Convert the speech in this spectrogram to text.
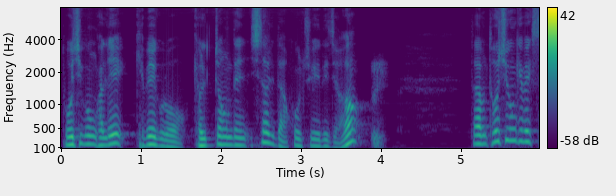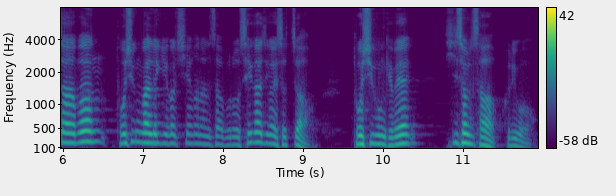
도시군 관리 계획으로 결정된 시설이다. 그걸 주의해야 되죠. 다음 도시군 계획 사업은 도시군 관리 계획을 시행하는 사업으로 세 가지가 있었죠. 도시군 계획, 시설 사업, 그리고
